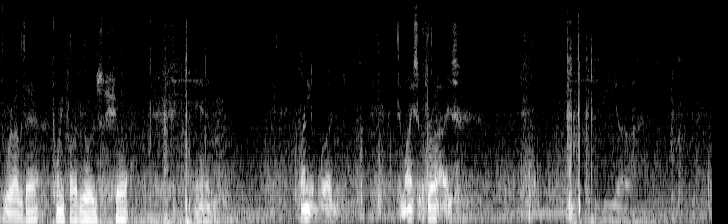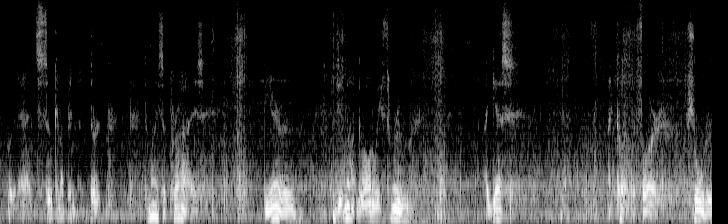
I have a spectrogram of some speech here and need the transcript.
is where I was at. 25 yards shot. And plenty of blood. To my surprise, the uh, look at that, soaking up in the dirt. To my surprise, the arrow did not go all the way through. I guess I caught the far shoulder,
